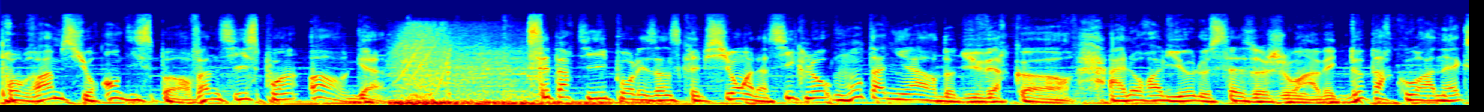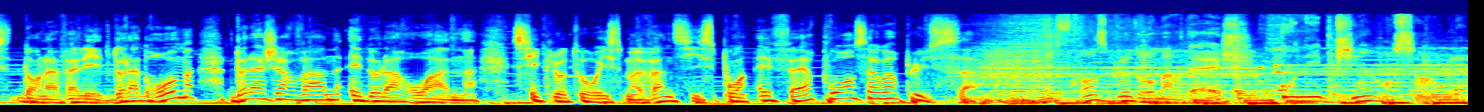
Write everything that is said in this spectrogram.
Programme sur handisport26.org. C'est parti pour les inscriptions à la cyclo montagnarde du Vercors. Elle aura lieu le 16 juin avec deux parcours annexes dans la vallée de la Drôme, de la Gervanne et de la Roanne. Cyclotourisme26.fr pour en savoir plus. France Bleu Drôme Ardèche, on est bien ensemble.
